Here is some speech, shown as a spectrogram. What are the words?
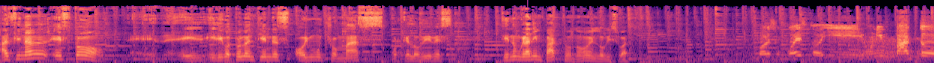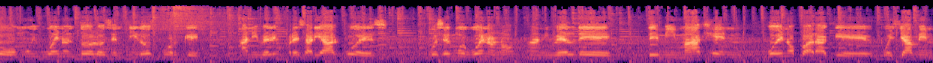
Al final esto, eh, y, y, digo, tú lo entiendes hoy mucho más porque lo vives, tiene un gran impacto, ¿no? En lo visual. Por supuesto, y un impacto muy bueno en todos los sentidos porque a nivel empresarial pues, pues es muy bueno, ¿no? A nivel de, mi imagen, bueno para que pues llamen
